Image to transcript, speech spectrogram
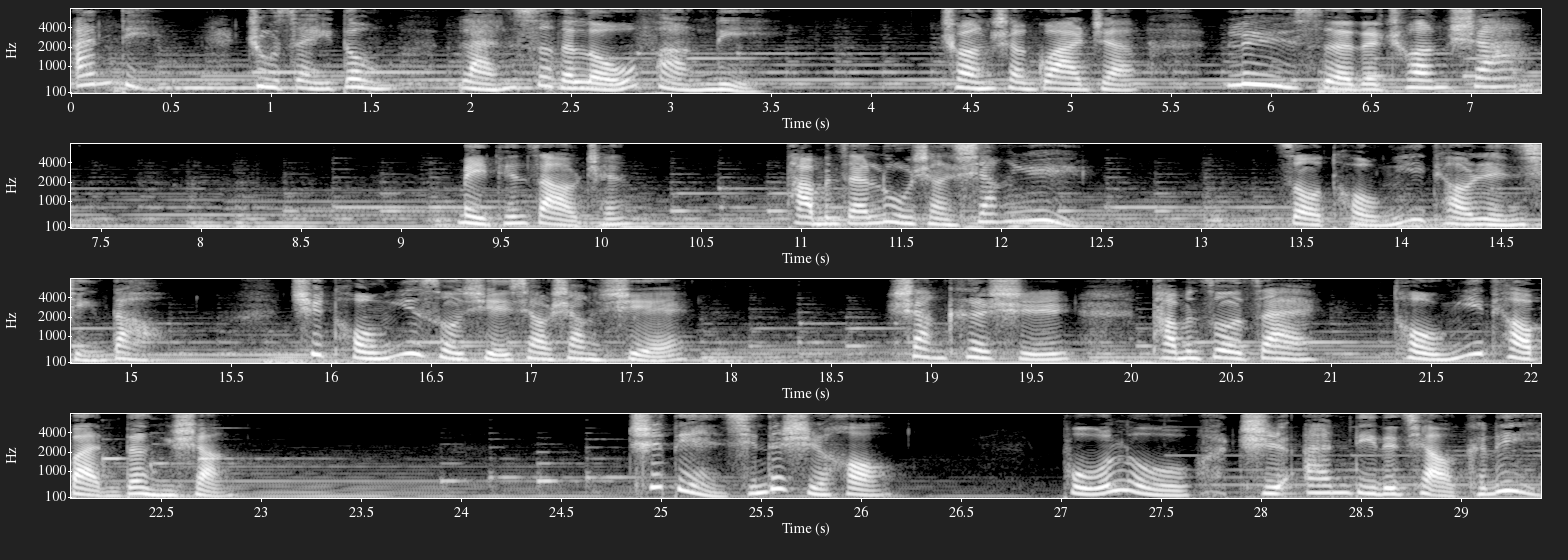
安迪住在一栋蓝色的楼房里，窗上挂着绿色的窗纱。每天早晨，他们在路上相遇，走同一条人行道，去同一所学校上学。上课时，他们坐在。同一条板凳上吃点心的时候，普鲁吃安迪的巧克力，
